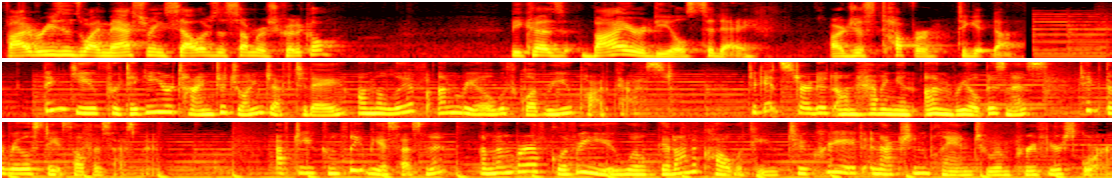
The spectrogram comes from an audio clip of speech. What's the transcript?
Five reasons why mastering sellers this summer is critical because buyer deals today are just tougher to get done. Thank you for taking your time to join Jeff today on the Live Unreal with Glover U podcast. To get started on having an unreal business, take the real estate self assessment. After you complete the assessment, a member of Glover U will get on a call with you to create an action plan to improve your score.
